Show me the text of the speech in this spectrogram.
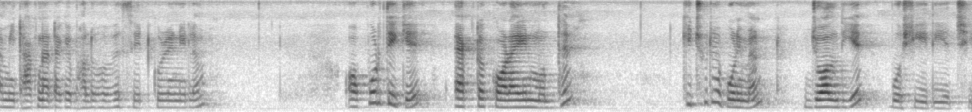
আমি ঢাকনাটাকে ভালোভাবে সেট করে নিলাম। অপর দিকে একটা কড়াইয়ের মধ্যে কিছুটা পরিমাণ জল দিয়ে বসিয়ে দিয়েছি।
